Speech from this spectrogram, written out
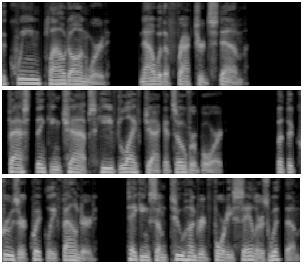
the Queen plowed onward, now with a fractured stem. Fast thinking chaps heaved life jackets overboard, but the cruiser quickly foundered, taking some 240 sailors with them.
